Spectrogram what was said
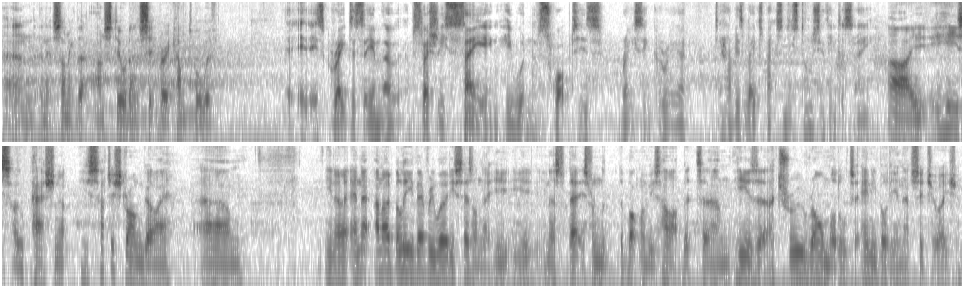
And, and it's something that I still don't sit very comfortable with. It's great to see him, though, especially saying he wouldn't have swapped his racing career to have his legs back. It's an astonishing thing to say. Oh, he, he's so passionate. He's such a strong guy. Um, you know, and, and I believe every word he says on that. He, he you know, that is from the, the, bottom of his heart. But um, he is a, a true role model to anybody in that situation.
